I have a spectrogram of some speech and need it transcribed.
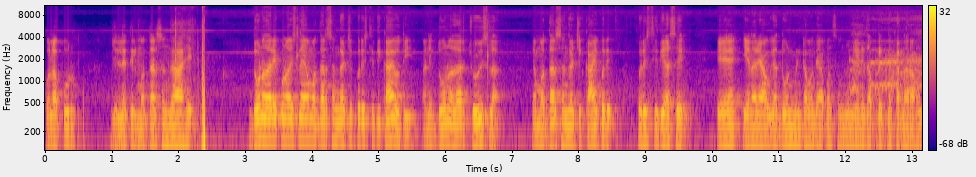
कोल्हापूर जिल्ह्यातील मतदारसंघ आहे. दोन हजार एकोणावीसला या मतदारसंघाची परिस्थिती काय होती आणि दोन हजार चोवीसला या मतदारसंघाची काय परि परिस्थिती असेल हे येणाऱ्या अवघ्या दोन मिनटामध्ये आपण समजून घेण्याचा प्रयत्न करणार आहोत.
